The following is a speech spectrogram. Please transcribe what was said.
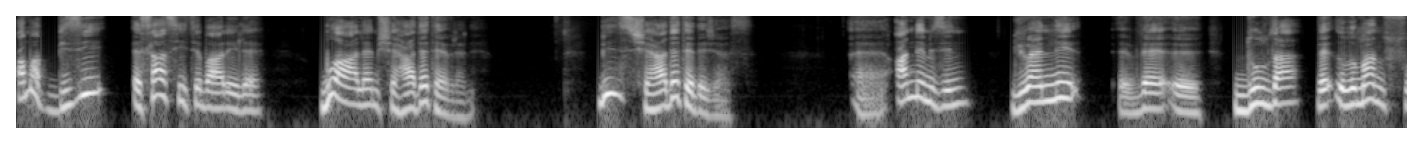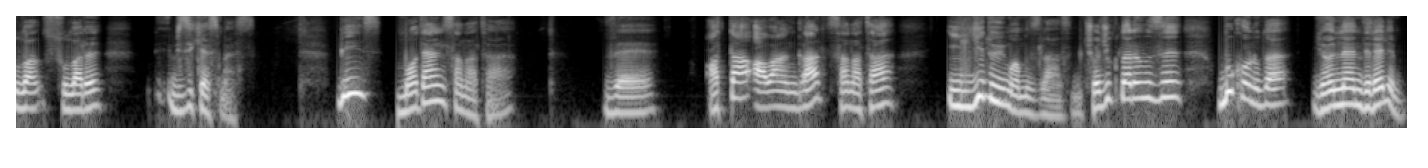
Ama bizi esas itibariyle bu alem şehadet evreni. Biz şehadet edeceğiz. Ee, annemizin güvenli e, ve e, dulda ve ılıman sula- suları bizi kesmez. Biz modern sanata ve hatta avantgard sanata ilgi duymamız lazım. Çocuklarımızı bu konuda yönlendirelim.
